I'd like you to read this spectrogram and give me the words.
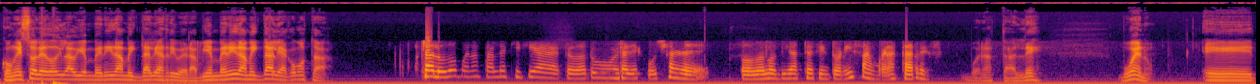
Con eso le doy la bienvenida a Migdalia Rivera. Bienvenida, Migdalia, ¿cómo está? Saludos, buenas tardes, Kiki, a toda tu radio escucha que todos los días te sintonizan. Buenas tardes. Buenas tardes. Bueno, eh,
